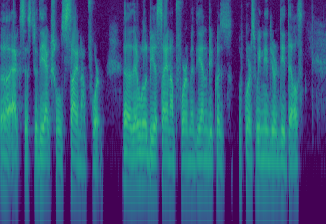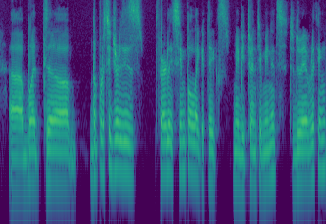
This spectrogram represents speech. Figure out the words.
uh, access to the actual sign up form. Uh, there will be a sign up form at the end because of course we need your details. Uh, but the procedure is fairly simple like it takes maybe 20 minutes to do everything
